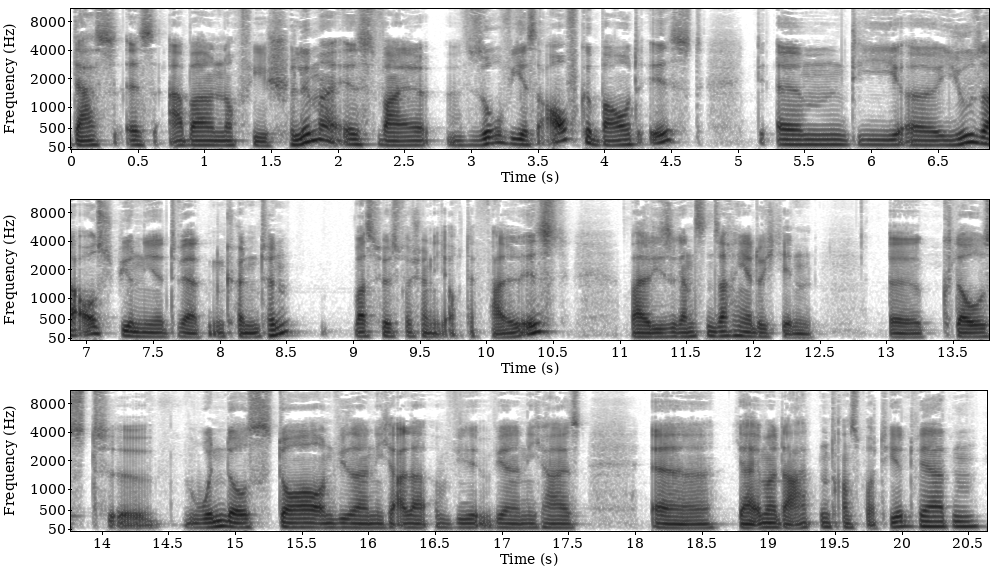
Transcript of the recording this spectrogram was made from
dass es aber noch viel schlimmer ist, weil so wie es aufgebaut ist, ähm, die äh, User ausspioniert werden könnten, was höchstwahrscheinlich auch der Fall ist, weil diese ganzen Sachen ja durch den äh, Closed äh, Windows Store und wie er nicht alle, wie, wie er nicht heißt, äh, ja immer Daten transportiert werden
